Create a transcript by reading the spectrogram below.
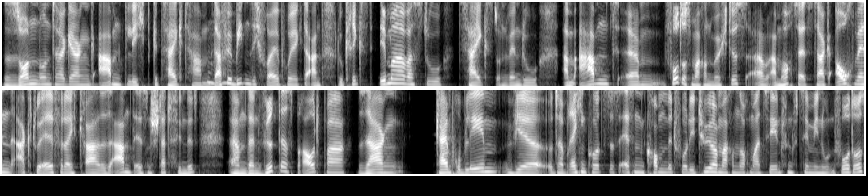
Sonnenuntergang, Abendlicht gezeigt haben. Mhm. Dafür bieten sich freie Projekte an. Du kriegst immer, was du zeigst. Und wenn du am Abend ähm, Fotos machen möchtest, äh, am Hochzeitstag, auch wenn aktuell vielleicht gerade das Abendessen stattfindet, ähm, dann wird das Brautpaar sagen, kein Problem, wir unterbrechen kurz das Essen, kommen mit vor die Tür, machen nochmal 10, 15 Minuten Fotos,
